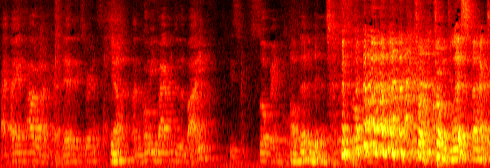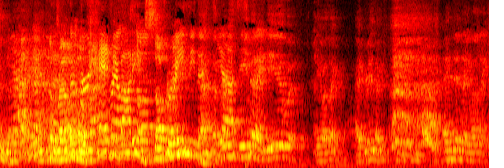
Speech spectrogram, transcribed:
I, I have like a death experience, Yeah. and coming back into the body is so painful. I'll bet it is. So, from, from bliss back to the, Yeah. the realm The of Heavy body. of Of suffering? Craziness, yeah, the yes. first thing that I did, was, it was like I breathed like, and then I was like,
